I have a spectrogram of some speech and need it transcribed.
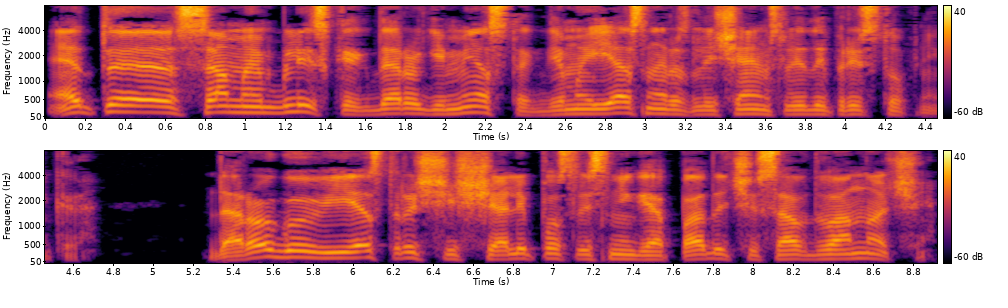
«Это самое близкое к дороге место, где мы ясно различаем следы преступника. Дорогу в въезд расчищали после снегопада часа в два ночи.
